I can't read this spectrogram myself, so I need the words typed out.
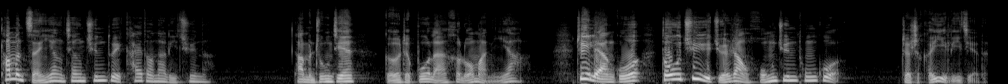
他们怎样将军队开到那里去呢？他们中间隔着波兰和罗马尼亚，这两国都拒绝让红军通过，这是可以理解的。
